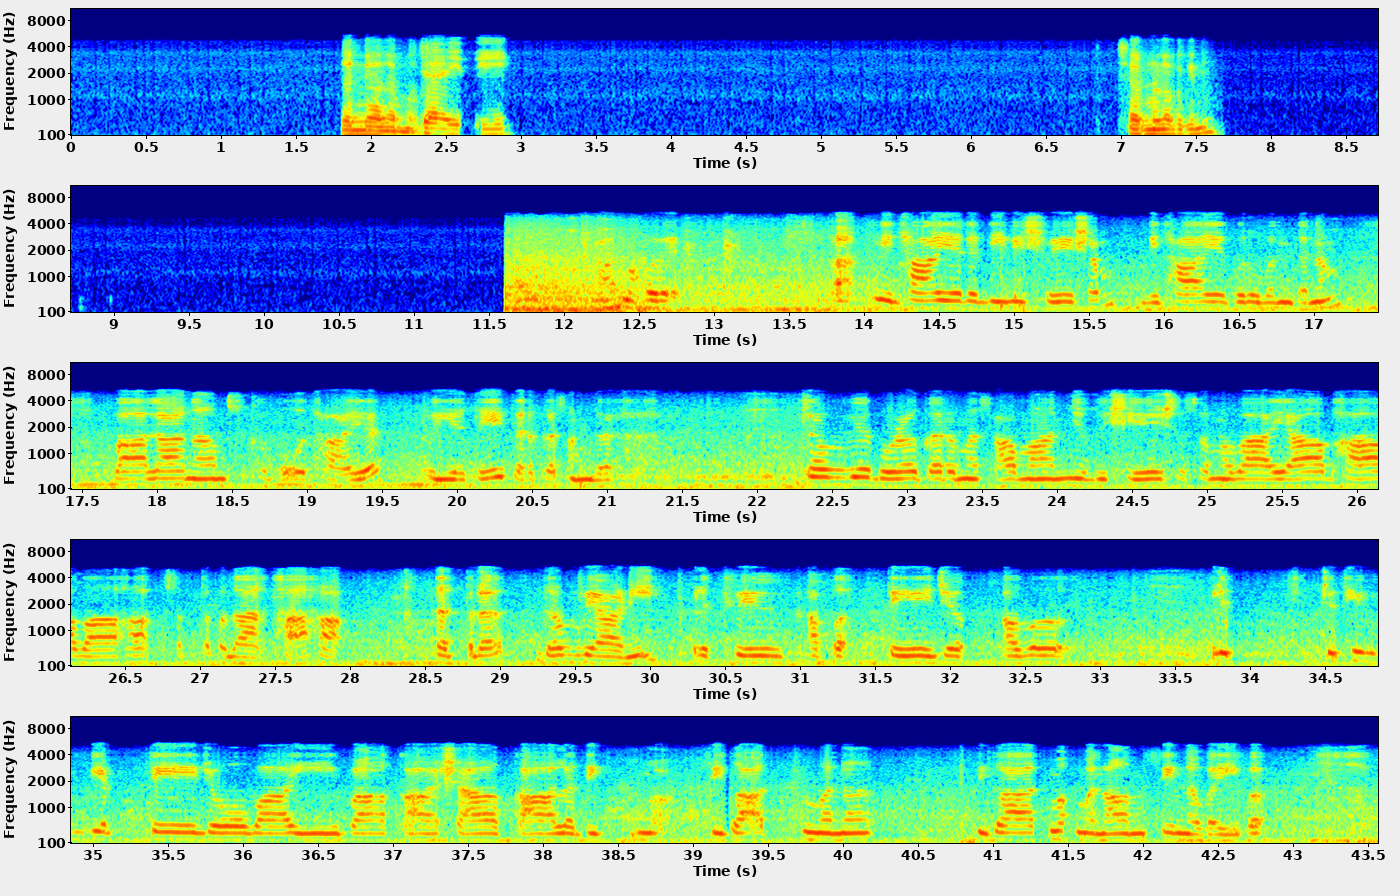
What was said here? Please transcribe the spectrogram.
धन्यवादः इति। शर्मिला भगिनी? निधाय रदिविश्वेशं विधाय गुरुवन्दनं बालानां सुखबोधाय क्रियते तर्कसङ्ग्रहः। द्रव्यगुणकर्मसामान्यविशेषसमवायाभावाः सप्तपदार्थाः। तत्र द्रव्याणि, पृथ्वी अप, तेज, अव पृथिव्यप्तेजो वायीवाकाशा कालदिग् दिगात्मन, दिगात्ममनांसि नवैव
